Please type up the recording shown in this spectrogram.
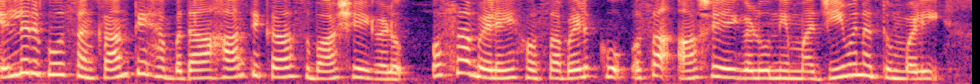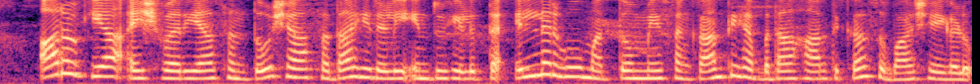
ಎಲ್ಲರಿಗೂ ಸಂಕ್ರಾಂತಿ ಹಬ್ಬದ ಹಾರ್ದಿಕ ಶುಭಾಶಯಗಳು. ಹೊಸ ಬೆಳೆ, ಹೊಸ ಬೆಳಕು, ಹೊಸ ಆಶಯಗಳು ನಿಮ್ಮ ಜೀವನ ತುಂಬಳಿ ಆರೋಗ್ಯ, ಐಶ್ವರ್ಯ, ಸಂತೋಷ ಸದಾ ಇರಲಿ ಎಂದು ಹೇಳುತ್ತಾ ಎಲ್ಲರಿಗೂ ಮತ್ತೊಮ್ಮೆ ಸಂಕ್ರಾಂತಿ ಹಬ್ಬದ ಹಾರ್ದಿಕ ಶುಭಾಶಯಗಳು.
